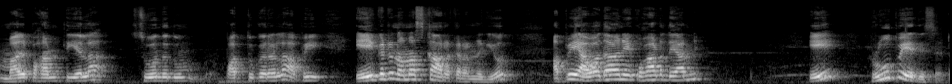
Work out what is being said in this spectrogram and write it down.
මල් පහන් තියලා සුවඳ දුම් පත්තු කරලා අපි ඒකට নমස්කාර කරන්න ගියොත් අපේ අවධානය කොහාටද යන්නේ? ඒ රූපයේ දෙසට.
